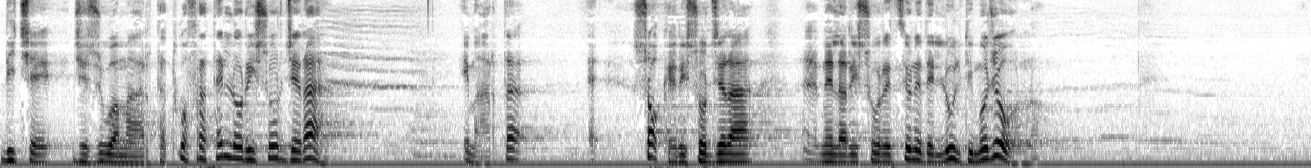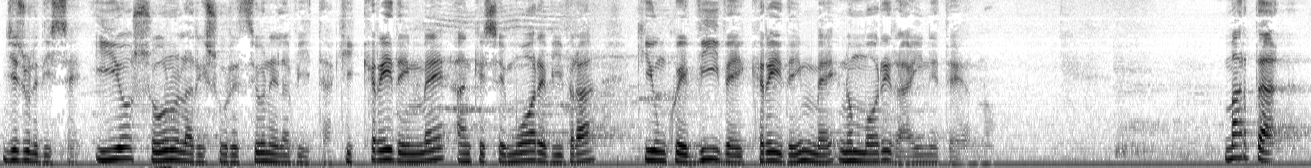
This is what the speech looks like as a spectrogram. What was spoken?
dice Gesù a Marta, tuo fratello risorgerà. E Marta, eh, so che risorgerà eh, nella risurrezione dell'ultimo giorno. Gesù le disse, io sono la risurrezione e la vita, chi crede in me, anche se muore, vivrà, chiunque vive e crede in me non morirà in eterno. Marta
